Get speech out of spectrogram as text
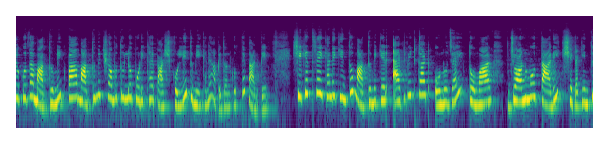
যোগ্যতা মাধ্যমিক বা মাধ্যমিক সমতুল্য পরীক্ষায় পাশ করলেই তুমি এখানে আবেদন করতে পারবে। সেক্ষেত্রে এখানে কিন্তু মাধ্যমিকের অ্যাডমিট কার্ড অনুযায়ী তোমার জন্ম তারিখ সেটা কিন্তু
